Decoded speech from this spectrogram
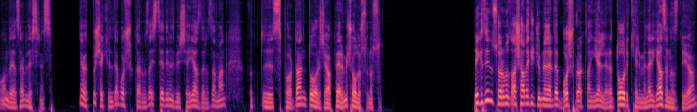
Onu da yazabilirsiniz. Evet bu şekilde boşluklarımıza istediğiniz bir şey yazdığınız zaman fut, e, spordan doğru cevap vermiş olursunuz. 8. sorumuz aşağıdaki cümlelerde boş bırakılan yerlere doğru kelimeler yazınız diyor.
